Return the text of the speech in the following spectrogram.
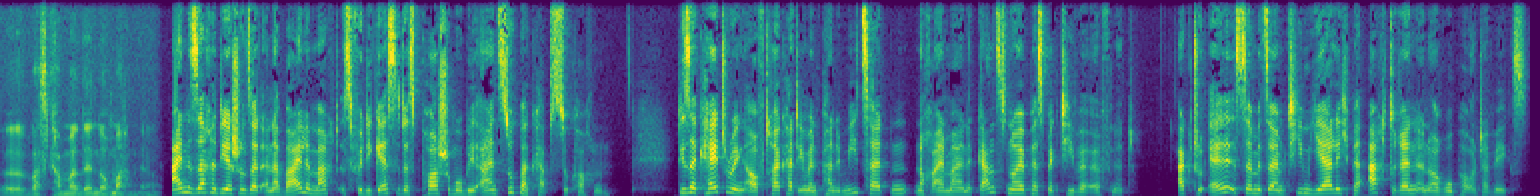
Äh, was kann man denn noch machen? Ja. Eine Sache, die er schon seit einer Weile macht, ist für die Gäste des Porsche Mobil 1 Supercups zu kochen. Dieser Catering-Auftrag hat ihm in Pandemiezeiten noch einmal eine ganz neue Perspektive eröffnet. Aktuell ist er mit seinem Team jährlich bei acht Rennen in Europa unterwegs.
